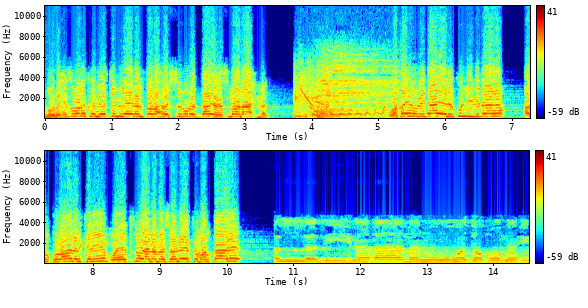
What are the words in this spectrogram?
وبحضوركم يتم لنا الفرح والسرور الداعي عثمان أحمد. وخير بداية لكل بداية القرآن الكريم ويتلو على مسامعكم القارئ. الذين آمنوا وتطمئن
